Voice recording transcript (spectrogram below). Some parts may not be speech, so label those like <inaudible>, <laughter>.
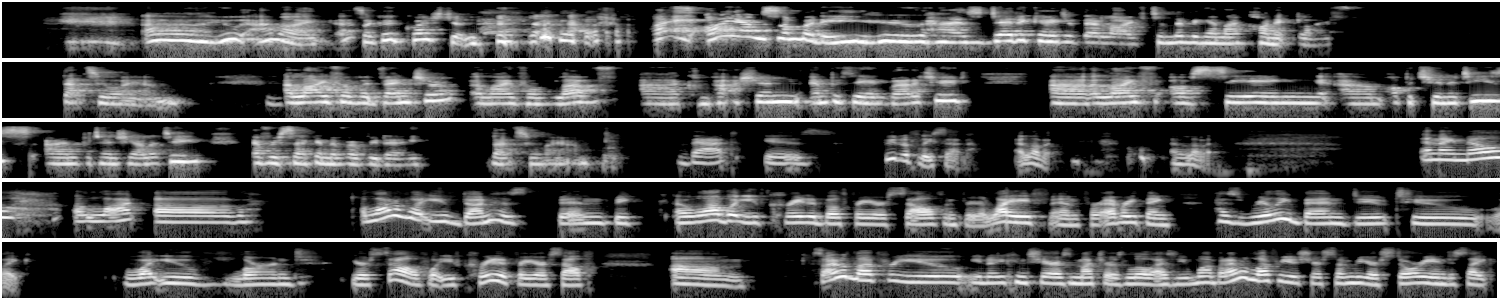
uh, who am I? That's a good question. <laughs> I, I am somebody who has dedicated their life to living an iconic life. That's who I am. A life of adventure, a life of love, uh, compassion, empathy, and gratitude. Uh, a life of seeing um, opportunities and potentiality every second of every day. That's who I am. That is Beautifully said. I love it. I love it. And I know a lot of a lot of what you've done has been be, a lot of what you've created both for yourself and for your life and for everything has really been due to like what you've learned yourself, what you've created for yourself. Um, so I would love for you, you know, you can share as much or as little as you want, but I would love for you to share some of your story and just like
